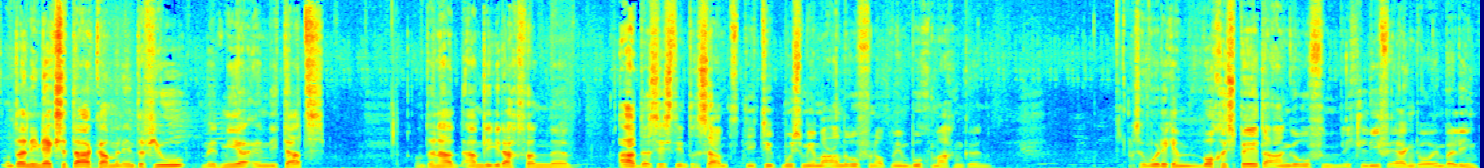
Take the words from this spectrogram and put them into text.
Und dann den nächsten Tag kam ein Interview mit mir in die Taz. Und dann haben die gedacht von, äh, ah, das ist interessant. Die Typ muss mir mal anrufen, ob wir ein Buch machen können. So wurde ich eine Woche später angerufen. Ich lief irgendwo in Berlin.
